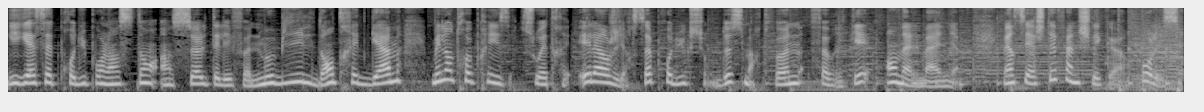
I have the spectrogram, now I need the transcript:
Gigaset produit pour l'instant un seul téléphone mobile d'entrée de gamme, mais l'entreprise souhaiterait élargir sa production de smartphones fabriqués en Allemagne. Merci à Stefan Schlecker pour les sons.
